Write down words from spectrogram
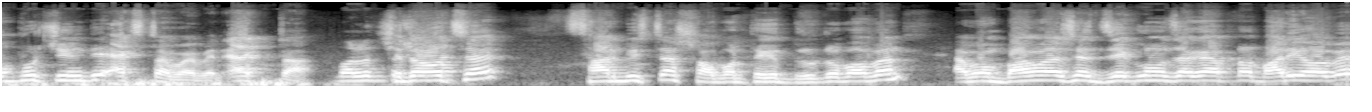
অপরচুনিটি এক্সট্রা পাবেন একটা। সেটা হচ্ছে সার্ভিসটা সবার থেকে দ্রুত পাবেন এবং বাংলাদেশের যে কোনো জায়গায় আপনার বাড়ি হবে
